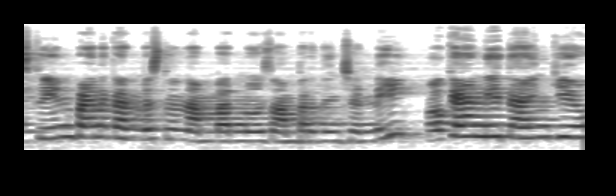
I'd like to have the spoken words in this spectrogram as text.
స్క్రీన్ పైన కనిపిస్తున్న నంబర్ను సంప్రదించండి. ఓకే అండి థ్యాంక్ యూ.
